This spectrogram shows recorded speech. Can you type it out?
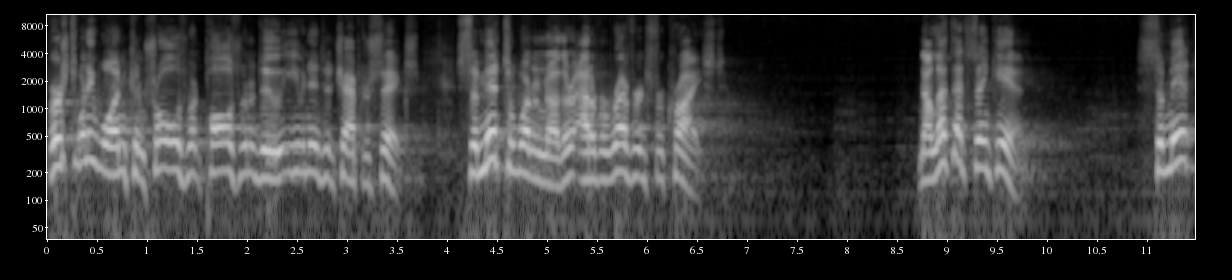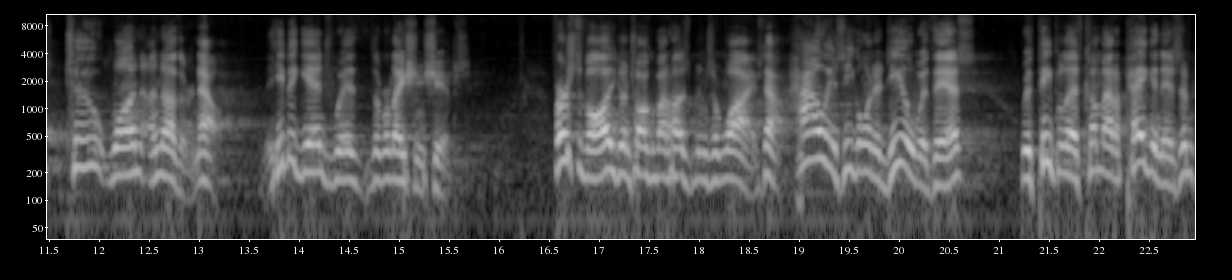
Verse 21 controls what Paul's going to do even into chapter 6. Submit to one another out of a reverence for Christ. Now let that sink in. Submit to one another. Now, he begins with the relationships. First of all, he's going to talk about husbands and wives. Now, how is he going to deal with this with people that have come out of paganism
